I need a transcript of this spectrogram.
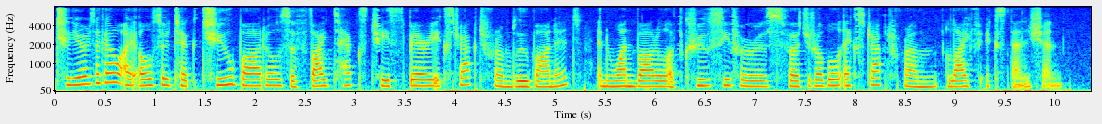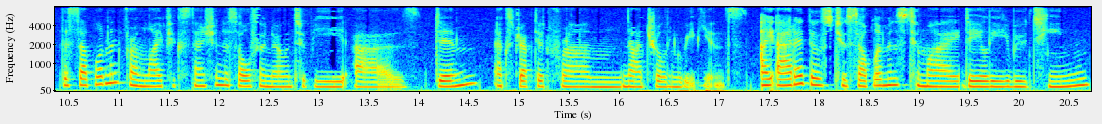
Two years ago, I also took two bottles of Vitex chasteberry extract from Bluebonnet and one bottle of cruciferous vegetable extract from Life Extension. The supplement from Life Extension is also known to be as DIM, extracted from natural ingredients. I added those two supplements to my daily routine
